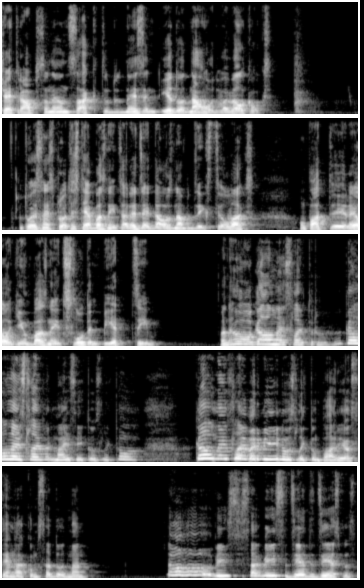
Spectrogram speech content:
četrāpsuni un saka, tur nezinu, iedod naudu vai vēl kaut kas. To es nesaprotu. Es tajā baznīcā redzēju daudz nabadzīgus cilvēkus, un pat reliģija un baznīca sludina pieticību. Ne, o, galvenais, lai tur, galvenais, lai var maisīt uzlikt, o, galvenais, lai var vīnu uzlikt un pārējos ienākumus sadod man. O, visas, visa dziedas dziesmas.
